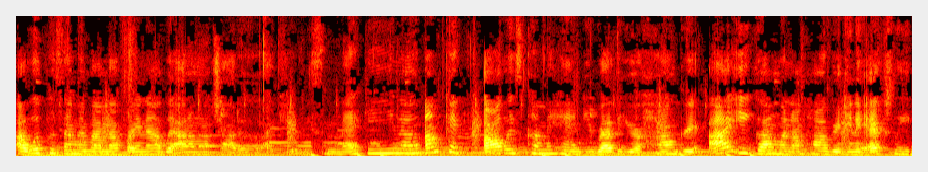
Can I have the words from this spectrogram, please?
I would put some in my mouth right now, but I don't want y'all to like hear me smacking, you know. Gum can always come in handy whether you're hungry. I eat gum when I'm hungry and it actually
